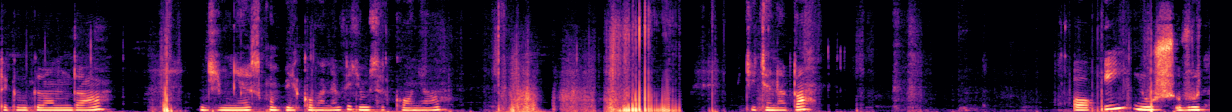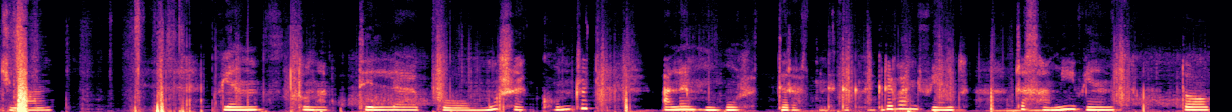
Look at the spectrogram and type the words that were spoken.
Tak wygląda. Dziwnie, skomplikowane. Weźmiemy sobie konia. Widzicie na to? O, i już wróciłam. Więc to na tyle, bo muszę kończyć, ale może teraz będę tak nagrywać, więc czasami, więc to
